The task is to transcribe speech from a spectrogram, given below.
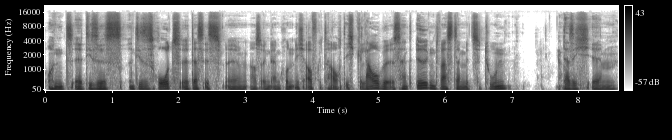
Und äh, dieses, dieses Rot, äh, das ist äh, aus irgendeinem Grund nicht aufgetaucht. Ich glaube, es hat irgendwas damit zu tun, dass ich ähm,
